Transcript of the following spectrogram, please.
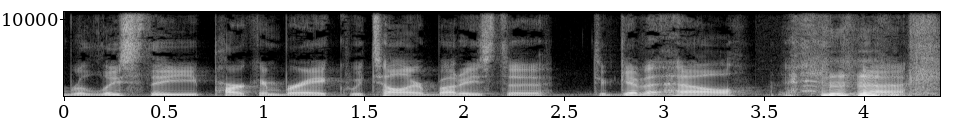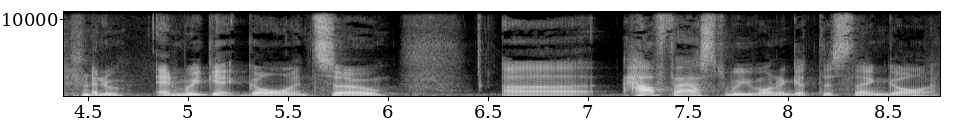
release the park and brake. We tell our buddies to to give it hell, and, uh, and, and we get going. So uh, how fast do we want to get this thing going?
